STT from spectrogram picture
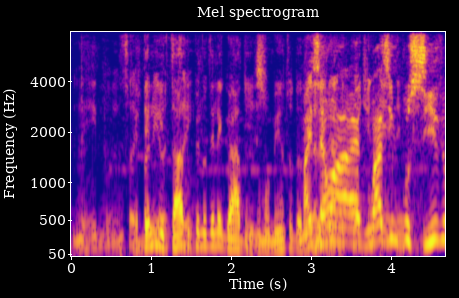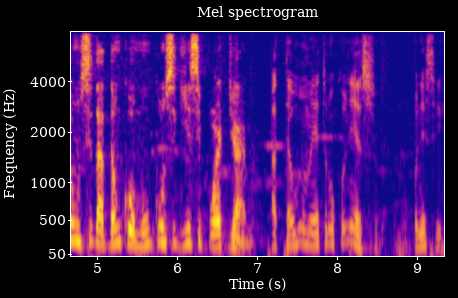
Tem todas essas É delimitado aí. pelo delegado, né, no momento da Mas é, uma, é quase entender. impossível um cidadão comum conseguir esse porte de arma. Até o momento eu não conheço. Eu não conheci.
